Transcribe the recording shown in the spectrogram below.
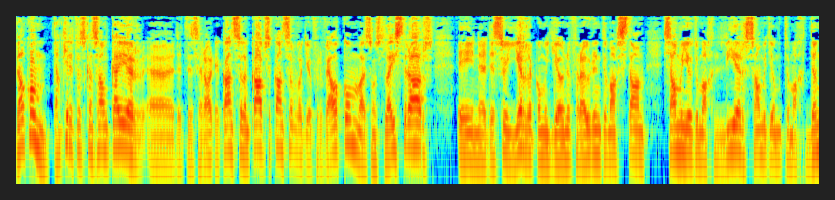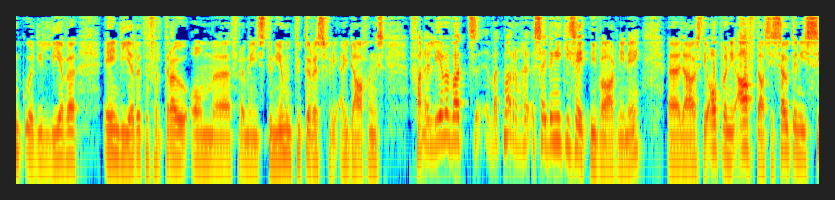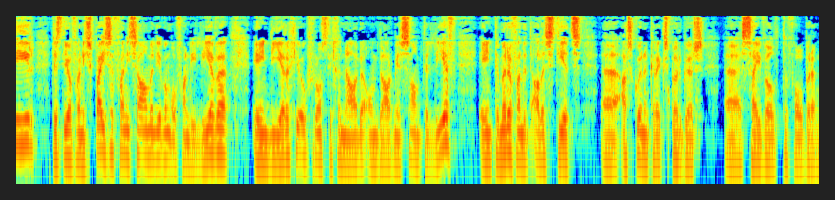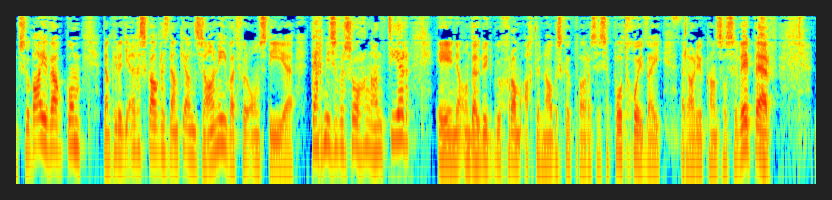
Welkom. Dankie dat ons kan saam kuier. Uh dit is Radio Kansel en Kaapse Kansel wat jou verwelkom as ons luisteraars en uh, dit is so heerlik om met jou 'n verhouding te mag staan, saam met jou te mag leer, saam met jou te mag dink oor die lewe en die Here te vertrou om uh, vir 'n mens toenemend toe te rus vir die uitdagings van 'n lewe wat wat maar sy dingetjies het nie waar nie, nê? Uh daar's die op en die af, daar's die sout en die suur. Dis deel van die spyse van die samelewing of van die lewe en die Here gee ook vir ons die genade om daarmee saam te leef en te midde van dit alles steeds uh, as koninkryksburgers uh sy wil te volbring. So baie welkom. Dankie dat jy ingeskakel is. Dankie aan Zani wat vir ons die uh, tegniese versorging hanteer en uh, onthou dit program agterna beskikbaar as 'n support gooi by Radio Kansel se webwerf.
